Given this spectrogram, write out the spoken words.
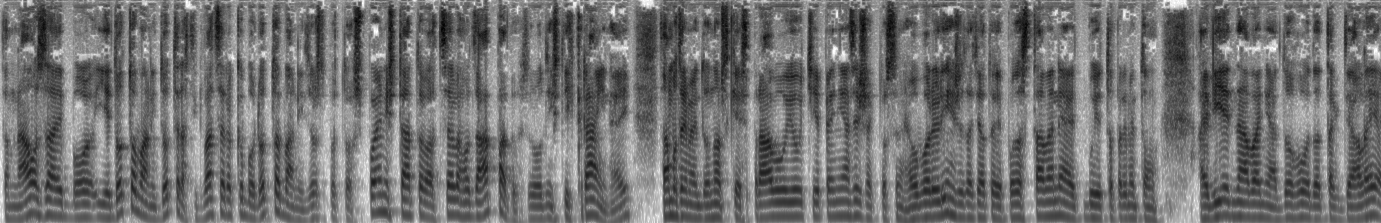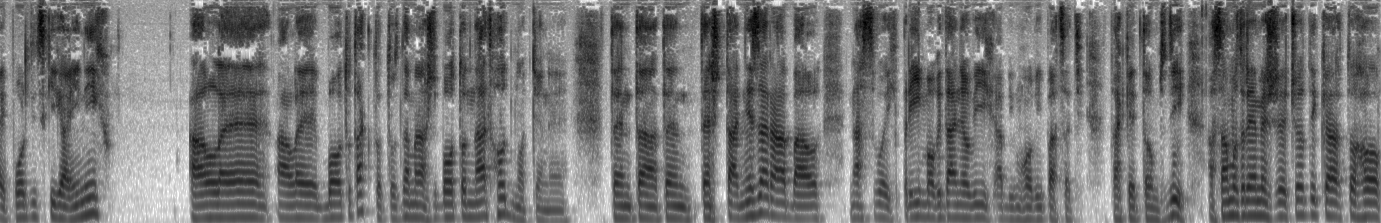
Tam naozaj bol, je dotovaný, doteraz tých 20 rokov bol dotovaný z rozpočtov Spojených štátov a celého západu, z rôznych tých krajín. Hej. Samozrejme, donorské správujú tie peniaze, však to sme hovorili, že zatiaľ to je pozastavené, aj bude to predmetom aj vyjednávania, dohod a tak ďalej, aj politických a iných ale, ale bolo to takto. To znamená, že bolo to nadhodnotené. Ten, tá, ten, ten štát nezarábal na svojich príjmoch daňových, aby mohol vypácať takéto mzdy. A samozrejme, že čo týka toho,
